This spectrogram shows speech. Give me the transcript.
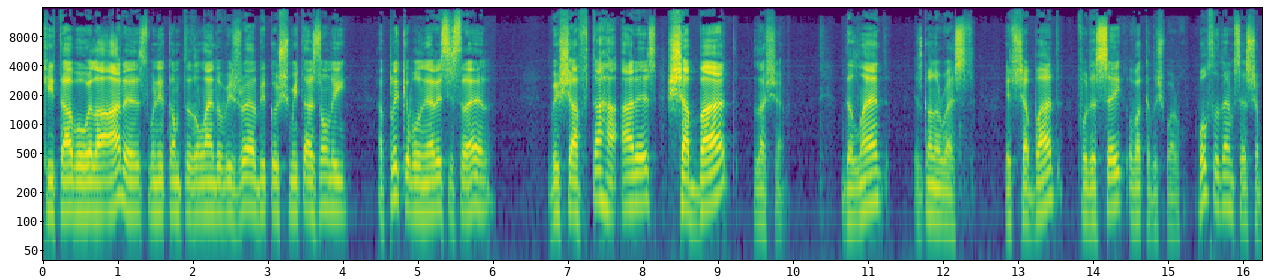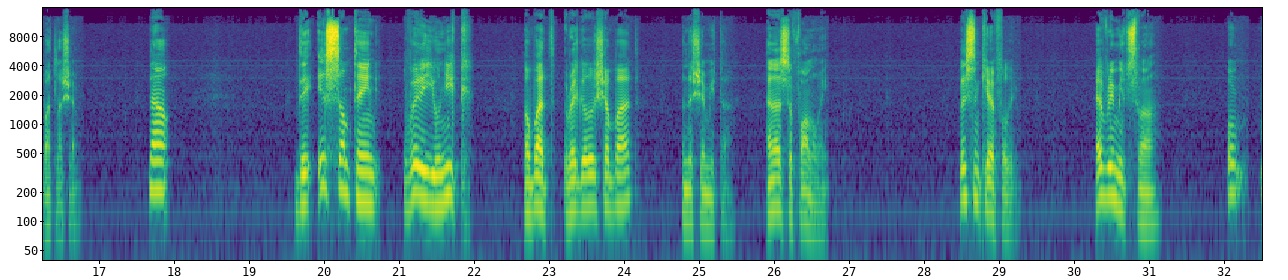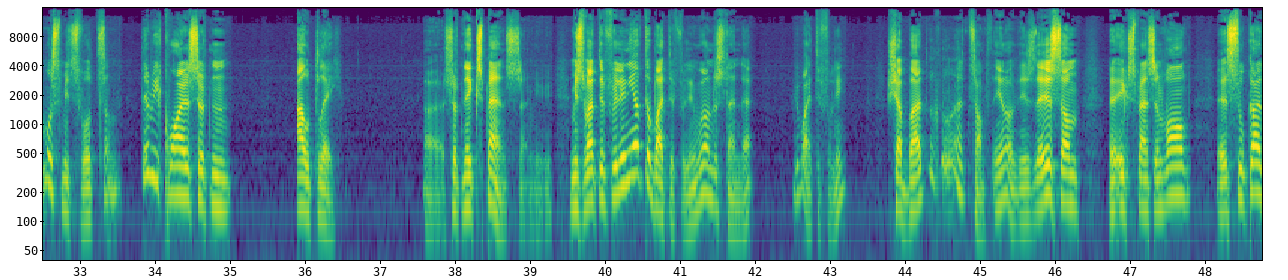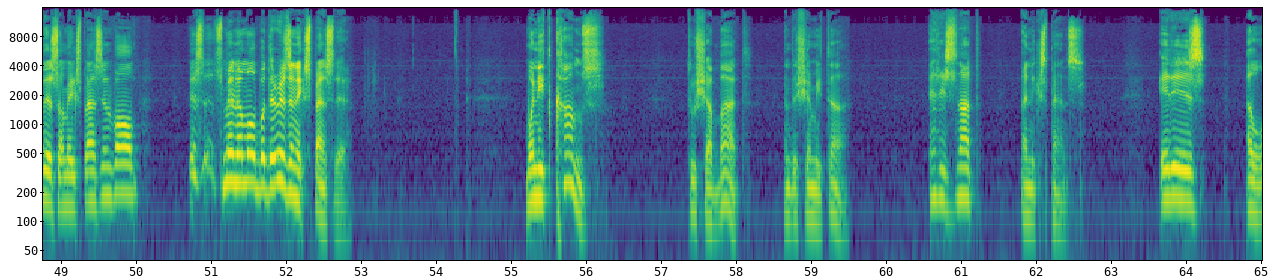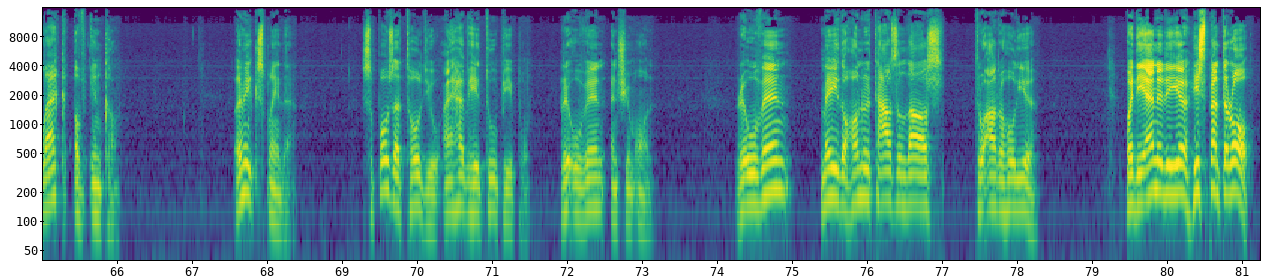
Kitabu ela Ares, when you come to the land of Israel, because Shemitah is only applicable in Eretz Israel. V'shavta ha'ares Shabbat Lashem. The land is going to rest. It's Shabbat for the sake of HaKadosh Baruch Both of them says Shabbat Lashem. Now, there is something very unique about regular Shabbat and the Shemitah. And that's the following. Listen carefully. Every mitzvah, or most mitzvot, some, they require certain outlay, uh, certain expense. I mean, mitzvah tefillin, you have to buy tefillin. We understand that. You buy tefillin. Shabbat, something, you know, there is some uh, expense involved. Uh, Sukkah, there's some expense involved. It's, it's minimal, but there is an expense there. When it comes to Shabbat and the Shemitah, it is not an expense. It is a lack of income. Let me explain that. Suppose I told you I have here two people, Reuven and Shimon. Reuven made $100,000 throughout the whole year. By the end of the year, he spent it all.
